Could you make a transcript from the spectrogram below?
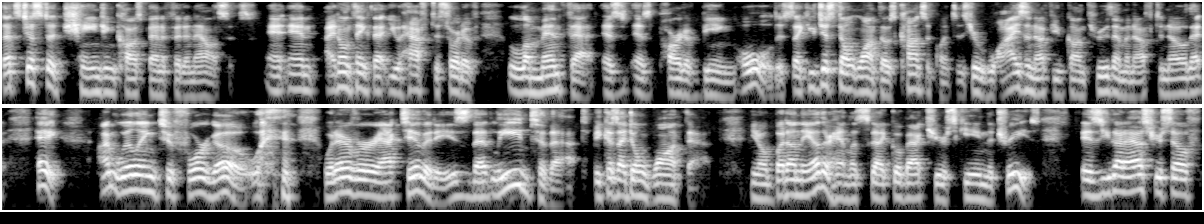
That's just a changing cost benefit analysis. And, and, I don't think that you have to sort of lament that as, as part of being old. It's like you just don't want those consequences. You're wise enough, you've gone through them enough to know that, hey, I'm willing to forego whatever activities that lead to that because I don't want that. You know, but on the other hand, let's like go back to your skiing the trees. Is you got to ask yourself,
